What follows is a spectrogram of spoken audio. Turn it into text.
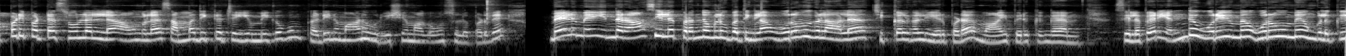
அப்படிப்பட்ட சூழலில் அவங்கள சம்மதிக்க செய்யும் மிகவும் கடினமான ஒரு விஷயமாகவும் சொல்லப்படுது. மேலுமே இந்த ராசியில் பிறந்தவங்களுக்கு பார்த்திங்களா உறவுகளால் சிக்கல்கள் ஏற்பட வாய்ப்பு இருக்குங்க. சில பேர் எந்த உறவுமே உறவுமே உங்களுக்கு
